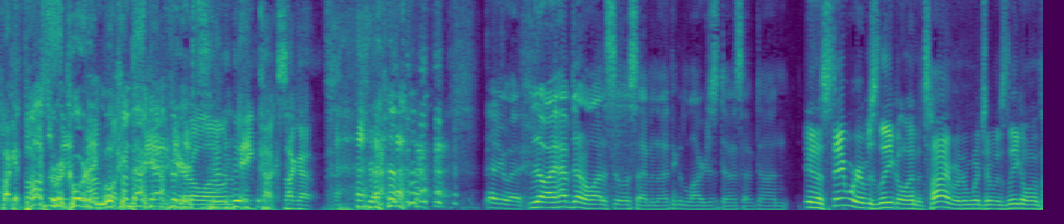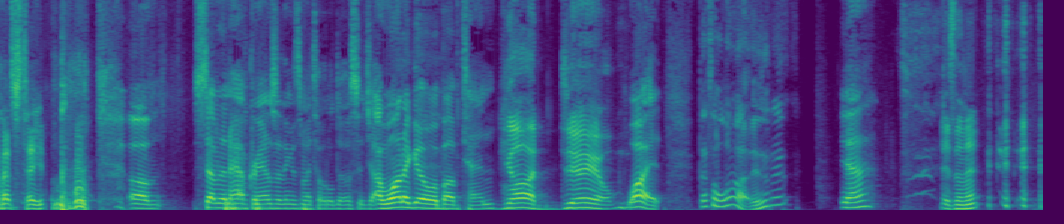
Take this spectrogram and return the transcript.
fucking pause the recording. We'll come back after this. alone. Hey, cocksucker. Anyway, no, I have done a lot of psilocybin. Though I think the largest dose I've done in a state where it was legal in a time in which it was legal in that state. um, seven and a half grams. I think is my total dosage. I want to go above 10. God damn. What? That's a lot, isn't it? Yeah. Isn't it?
